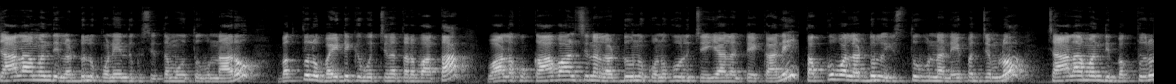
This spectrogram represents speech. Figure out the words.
చాలా మంది లడ్డులు కొనేందుకు సిద్ధమవుతూ ఉన్నారు. భక్తులు బయటికి వచ్చిన తర్వాత వాళ్ళకు కావాల్సిన లడ్డూను కొనుగోలు చేయాలంటే కానీ తక్కువ లడ్డులు ఇస్తూ ఉన్న నేపథ్యంలో చాలా మంది భక్తులు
